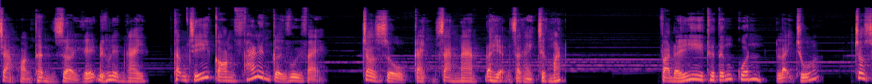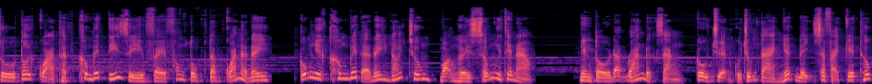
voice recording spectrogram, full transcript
chàng hoàng thân rời ghế đứng lên ngay, thậm chí còn phá lên cười vui vẻ, cho dù cảnh gian nan đã hiện ra ngay trước mắt. Và đấy, thưa tướng quân, lạy chúa, cho dù tôi quả thật không biết tí gì về phong tục tập quán ở đây, cũng như không biết ở đây nói chung mọi người sống như thế nào, nhưng tôi đã đoán được rằng câu chuyện của chúng ta nhất định sẽ phải kết thúc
